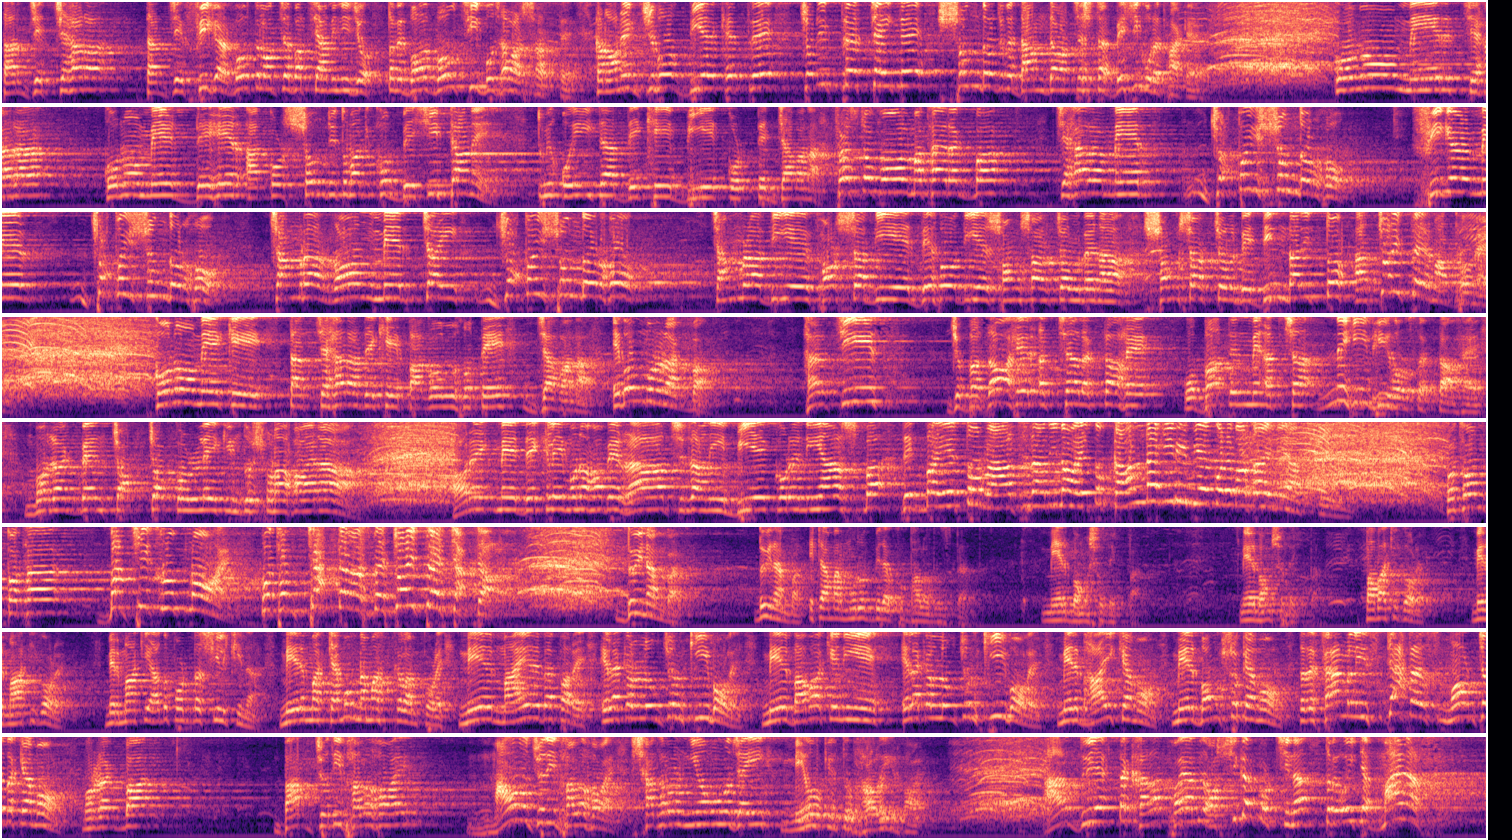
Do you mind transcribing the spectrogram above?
তার যে চেহারা, তার যে ফিগার বলতে লজ্জা পাচ্ছে আমি নিজেও। তবে বলছি বোঝাবার স্বার্থে। কারণ অনেক যুবক বিয়ের ক্ষেত্রে চরিত্রের চাইতে সৌন্দর্যকে দাম দেওয়ার চেষ্টা বেশি করে থাকে। কোনো মেয়ের চেহারা কোনো মেয়ের দেহের আকর্ষণ যদি তোমাকে খুব বেশি টানে, তুমি ওইটা দেখে বিয়ে করতে যাবা না। ফার্স্ট অফ অল মাথায় রাখবা, চেহারা মেয়ের যতই সুন্দর হোক ফিগার মেয়ের যতই সুন্দর হোক চামড়ার রং মেয়ের চাই যতই সুন্দর হোক, চামড়া দিয়ে, ফর্সা দিয়ে, দেহ দিয়ে সংসার চলবে না। সংসার চলবে দিনদারিত্ব আর চরিত্রের মাধ্যমে। কোনো মেয়েকে তার চেহারা দেখে পাগল হতে যাবা না এবং মনে রাখবা हर चीज जो बज़ाहिर अच्छा लगता है वो बातिन में अच्छा नहीं भी हो सकता है মনে রাখবেন চকচক করলেই কিন্তু শোনা হয় না অনেক মেয়ে দেখলেই মনে হবে রাজরানী বিয়ে করে নিয়ে আসবা দেখবা এ তো রাজরানী নয় এ তো কালনাগিরি বিয়ে করে বাসায় নিয়ে আসছে প্রথম কথা বাহ্যিক রূপ নয়। প্রথম চ্যাপ্টার আসবে, চরিত্রের চ্যাপ্টার দুই নাম্বার দুই নাম্বার, এটা আমার মুরব্বীরা খুব ভালো বুঝবেন। মেয়ের বংশ দেখবা। মেয়ের বংশ দেখবা। বাবা কি করে? মেয়ের মা কি করে? মেয়ের মা কি আদৌ পর্দাশীল কিনা? মেয়ের মা কেমন নামাজ কালাম পড়ে? মেয়ের মায়ের ব্যাপারে এলাকার লোকজন কি বলে? মেয়ের বাবাকে নিয়ে এলাকার লোকজন কি বলে? মেয়ের ভাই কেমন? মেয়ের বংশ কেমন? তাদের ফ্যামিলি স্ট্যাটাস মর্যাদা কেমন? মনে রাখবা, বাপ যদি ভালো হয়, মাও যদি ভালো হয়, সাধারণ নিয়ম অনুযায়ী মেয়েও কিন্তু ভালোই হয়। আর দুই একটা খারাপ হয় আমি অস্বীকার করছি না, তবে ওইটা মাইনাস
